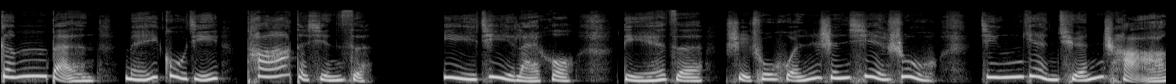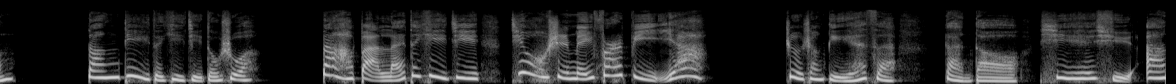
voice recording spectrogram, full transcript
根本没顾及他的心思。艺妓来后，碟子使出浑身解数，惊艳全场。当地的艺妓都说：“大阪来的艺妓就是没法比呀。”这让碟子。感到些许安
